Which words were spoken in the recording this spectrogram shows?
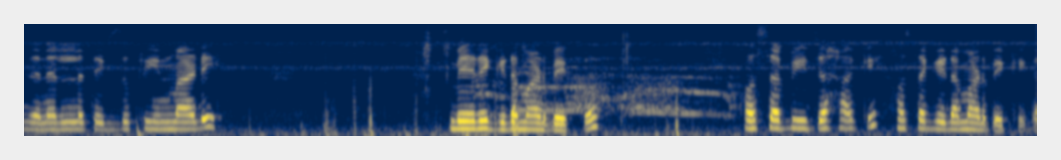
ಇದನ್ನೆಲ್ಲ ತೆಗೆದು ಕ್ಲೀನ್ ಮಾಡಿ ಬೇರೆ ಗಿಡ ಮಾಡಬೇಕು. ಹೊಸ ಬೀಜ ಹಾಕಿ ಹೊಸ ಗಿಡ ಮಾಡಬೇಕೀಗ.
